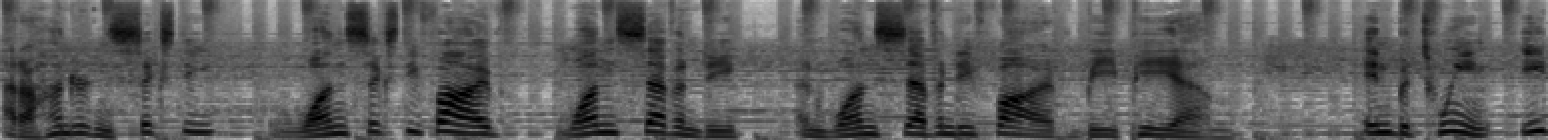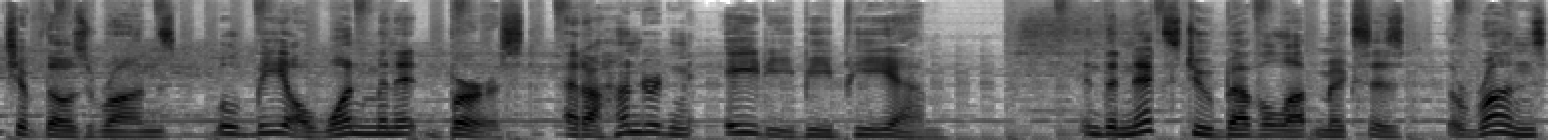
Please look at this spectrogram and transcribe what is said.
at 160, 165, 170, and 175 BPM. In between each of those runs will be a 1 minute burst at 180 BPM. In the next two bevel up mixes, the runs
